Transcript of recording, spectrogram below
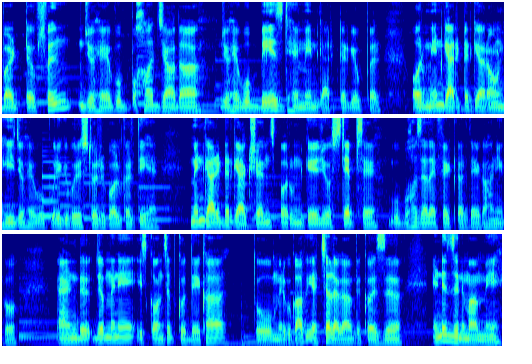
बट फ़िल्म जो है वो बहुत ज़्यादा जो है वो बेस्ड है मेन कैरेक्टर के ऊपर और मेन कैरेक्टर के अराउंड ही जो है वो पूरी की पूरी स्टोरी रिवॉल्व करती है। मेन कैरेक्टर के एक्शंस और उनके जो स्टेप्स हैं वो बहुत ज़्यादा इफ़ेक्ट करते हैं कहानी को। एंड जब मैंने इस कॉन्सेप्ट को देखा तो मेरे को काफ़ी अच्छा लगा बिकॉज़ इंडियन सिनेमा में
